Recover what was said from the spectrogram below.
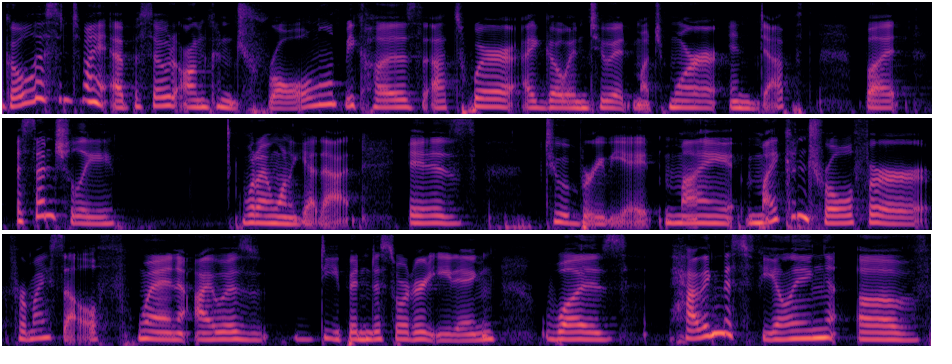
go listen to my episode on control because that's where I go into it much more in depth. But essentially, what I want to get at is to abbreviate my my control for for myself when I was deep in disordered eating was having this feeling of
